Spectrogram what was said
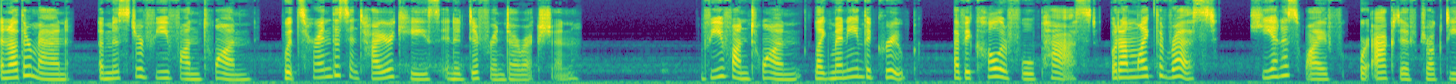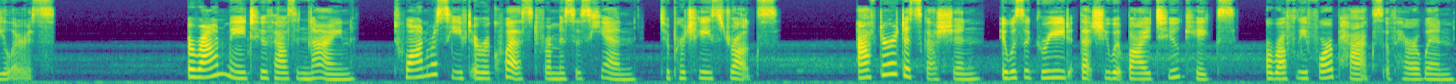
another man, a Mr. Vi Van Tuan, would turn this entire case in a different direction. Vi Van Tuan, like many in the group, have a colorful past, but unlike the rest, he and his wife were active drug dealers. Around May 2009, Tuan received a request from Mrs. Hien to purchase drugs. After a discussion, it was agreed that she would buy two cakes, or roughly four packs of heroin,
